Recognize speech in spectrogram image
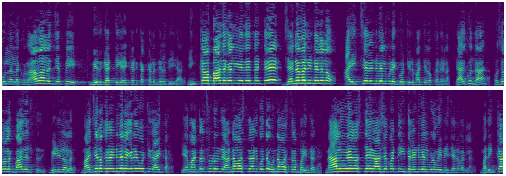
ఊళ్ళకు రావాలని చెప్పి మీరు గట్టిగా ఎక్కడికక్కడ నిలదీయాలి. ఇంకా బాధ కలిగేది ఏంటంటే జనవరి నెలలో ఆ ఇచ్చే రెండు వేలు కూడా ఎగ్గొట్టిరు మధ్యలో ఒక నెల. యాదుకుందా? ముసలోళ్ళకి బాధ తెలుస్తుంది బీడీలకు మధ్యలో ఒక రెండు వేలు ఎగరే కొట్టిరు ఆయన. ఏమంటారు చూడండి అన్న వస్త్రానికి పోతే ఉన్న వస్త్రం పోయిందట. నాలుగు వేలు వస్తే ఆశపట్టి ఇంత రెండు వేలు కూడా పోయినాయి జనవరిలో. మరి ఇంకా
